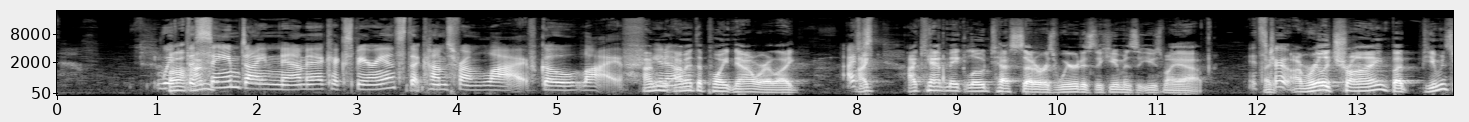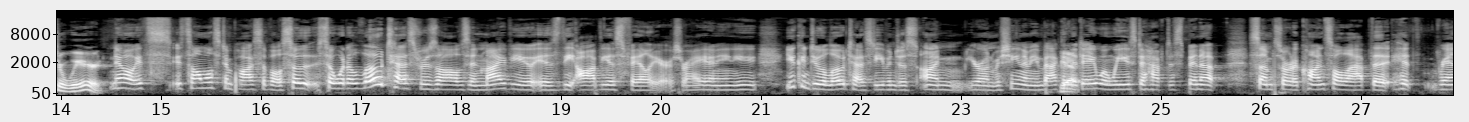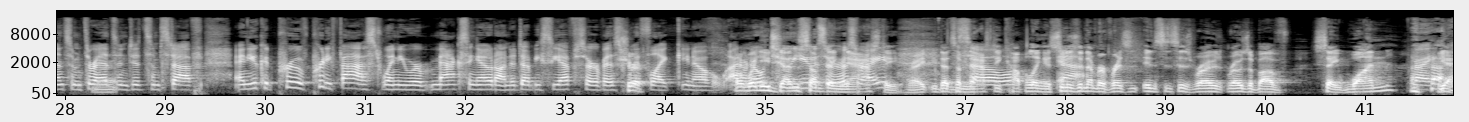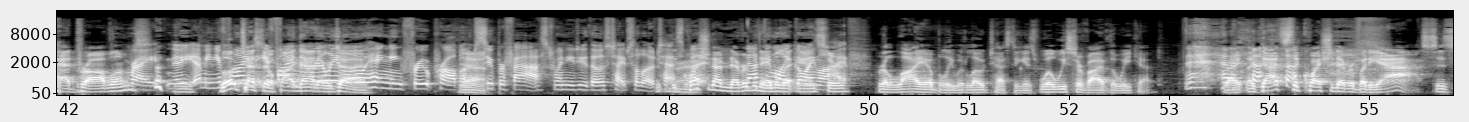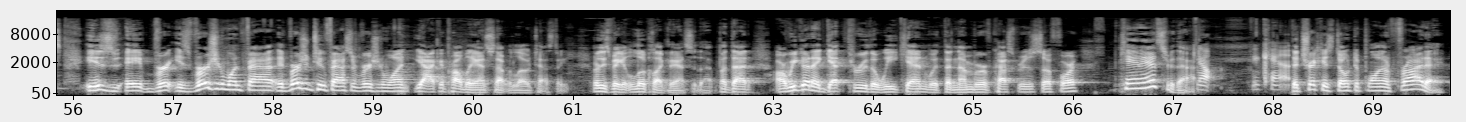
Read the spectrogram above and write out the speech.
with Well, the I'm- same dynamic experience that comes from live, go live. I'm, you know? I'm at the point now where like I I, I can't make load tests that are as weird as the humans that use my app. It's true. I'm really trying, but humans are weird. No, it's it's almost impossible. So so what a load test resolves in my view is the obvious failures, right? I mean, you you can do a load test even just on your own machine. I mean, back in the day when we used to have to spin up some sort of console app that hit ran some threads and did some stuff, and you could prove pretty fast when you were maxing out on a WCF service Sure. with like, you know, I or don't when know, you've two done users, something nasty, right? right? You've done some So, nasty coupling. As soon as the number of instances rose, rose above, say one, Right. you had problems. Right. I mean, you Load find test, you find find the really low hanging fruit problems Yeah. super fast when you do those types of load tests. The question I've never been able like to answer live. reliably with load testing is: Will we survive the weekend? right? Like that's the question everybody asks: is is a ver- is version one fast? Is version two faster than version one? Yeah, I could probably answer that with load testing, or at least make it look like it answer to that. But that are we going to get through the weekend with the number of customers and so forth? Can't answer that. No, you can't. The trick is don't deploy on Friday.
